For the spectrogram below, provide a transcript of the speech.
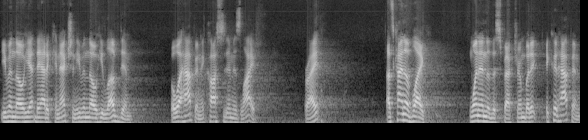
even though he had, they had a connection, even though he loved him. But what happened? It costed him his life, right? That's kind of like one end of the spectrum, but it, it could happen.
